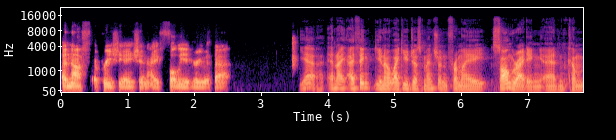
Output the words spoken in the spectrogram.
enough appreciation. I fully agree with that. Yeah, and I, I think you know, like you just mentioned, from a songwriting and com-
